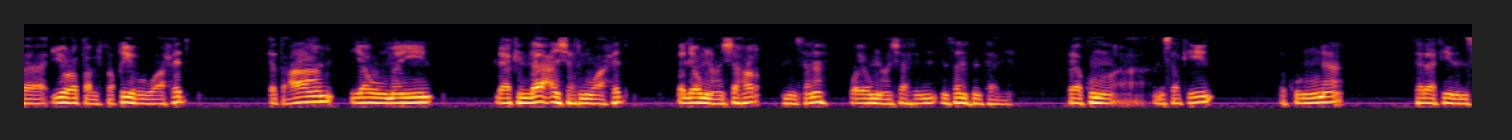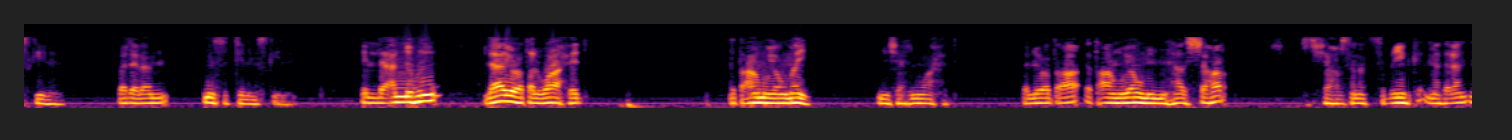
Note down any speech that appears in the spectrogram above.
فيعطى الفقير الواحد إطعام يومين لكن لا عن شهر واحد. بل يوم عن شهر من سنة ويوم عن شهر من سنة ثانية فيكون المساكين يكونون ثلاثين مسكينا بدلا من ستين مسكينا إلا أنه لا يعطى الواحد إطعام يومين من شهر واحد بل يعطى إطعام يوم من هذا الشهر شهر سنة سبعين مثلا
